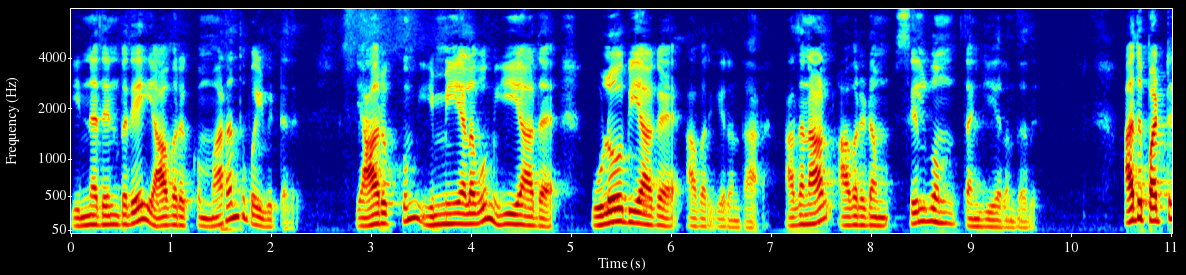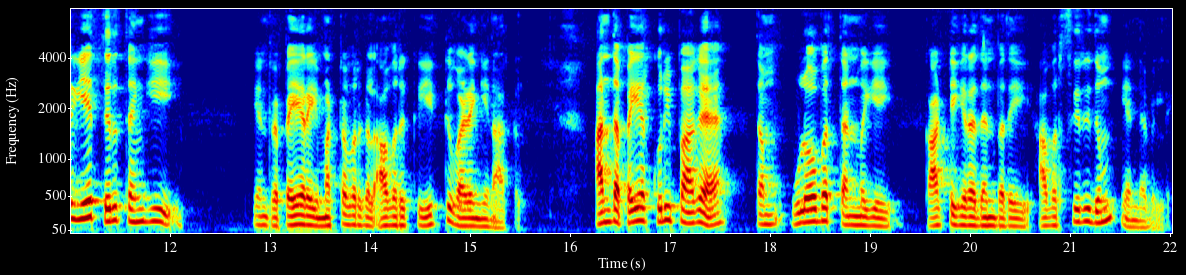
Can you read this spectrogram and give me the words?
இன்னதென்பதே யாவருக்கும் மறந்து போய்விட்டது. யாருக்கும் இம்மியளவும் ஈயாத உலோபியாக அவர் இருந்தார். அதனால் அவரிடம் செல்வம் தங்கியிருந்தது. அது பற்றியே திருத்தங்கி என்ற பெயரை மற்றவர்கள் அவருக்கு இட்டு வழங்கினார்கள். அந்த பெயர் குறிப்பாக தம் உலோபத்தன்மையை காட்டுகிறதென்பதை அவர் சிறிதும் எண்ணவில்லை.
